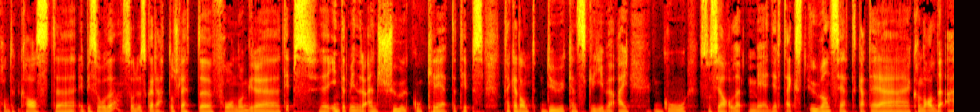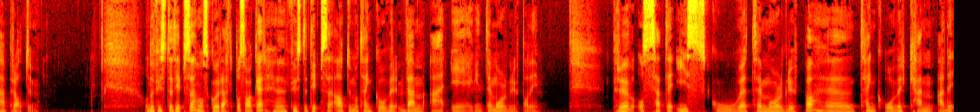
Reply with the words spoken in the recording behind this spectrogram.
podkastepisode. Så du skal rett og slett få noen tips, intet mindre enn sju konkrete tips til hvordan du kan skrive ei god sosiale medier-tekst, uansett hvilken kanal det er prat om. Og Det første tipset, vi går rett på sak her, første tipset er at du må tenke over hvem er egentlig målgruppa di. Prøv å sette i skoet til målgruppa. Tenk over hvem er det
